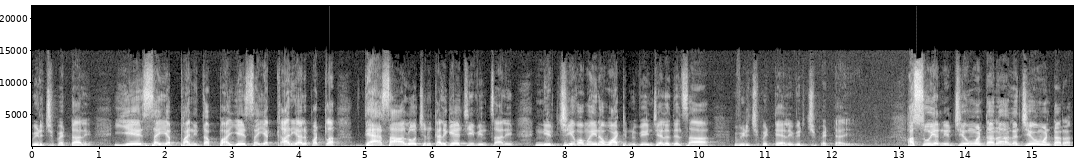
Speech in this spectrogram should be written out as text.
విడిచిపెట్టాలి. ఏసయ్య పని తప్ప ఏసయ్య కార్యాల పట్ల దేశ ఆలోచన కలిగే జీవించాలి. నిర్జీవమైన వాటిని నువ్వేం చేయాలో తెలుసా? విడిచిపెట్టేయాలి విడిచిపెట్టాలి. అసూయ నిర్జీవం అంటారా లేదా జీవం అంటారా?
